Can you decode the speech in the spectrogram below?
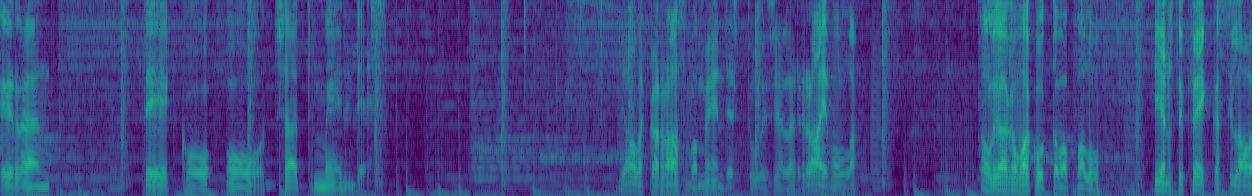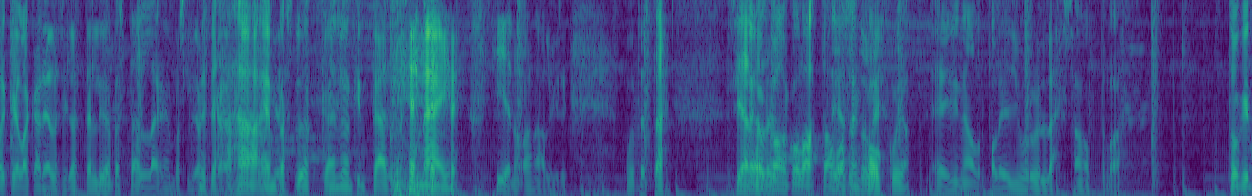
erän TKO Chad Mendes. Jalkarasva Mendes tuli siellä raivolla. Oli aika vakuuttava paluu. Hienosti feikkas sillä oikealla kädellä sillä, että lyönpäs tällä, enpäs lyökkää. Mitä? Hää, enpäs lyökkään, lyönkin tällä. Näin. Hieno analyysi. Mutta että sieltä Velkaan kolahtaa sieltä vasen tuli- koukku ja- Ei siinä ollut paljon jurylle sanottavaa. Toki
